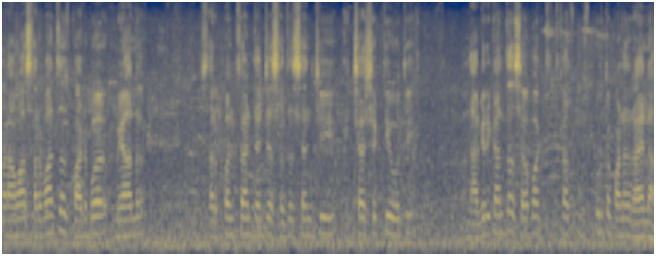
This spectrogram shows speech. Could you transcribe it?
पण आम्हा सर्वांचंच पाठबळ मिळालं. सरपंच आणि त्यांच्या सदस्यांची इच्छाशक्ती होती. नागरिकांचा सहभाग तितकाच उत्स्फूर्तपणे राहिला.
